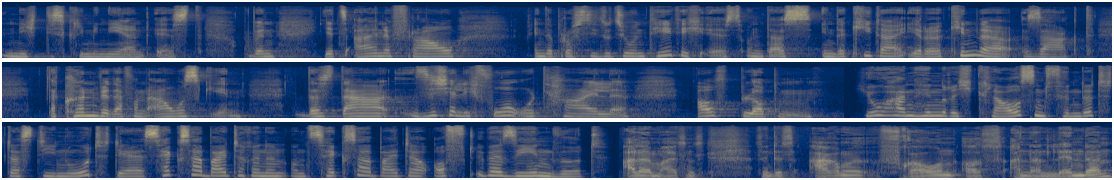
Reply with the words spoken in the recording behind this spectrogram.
nicht diskriminierend ist. Wenn jetzt eine Frau in der Prostitution tätig ist und das in der Kita ihrer Kinder sagt, da können wir davon ausgehen, dass da sicherlich Vorurteile aufploppen. Johann Hinrich Clausen findet, dass die Not der Sexarbeiterinnen und Sexarbeiter oft übersehen wird. Allermeistens sind es arme Frauen aus anderen Ländern,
